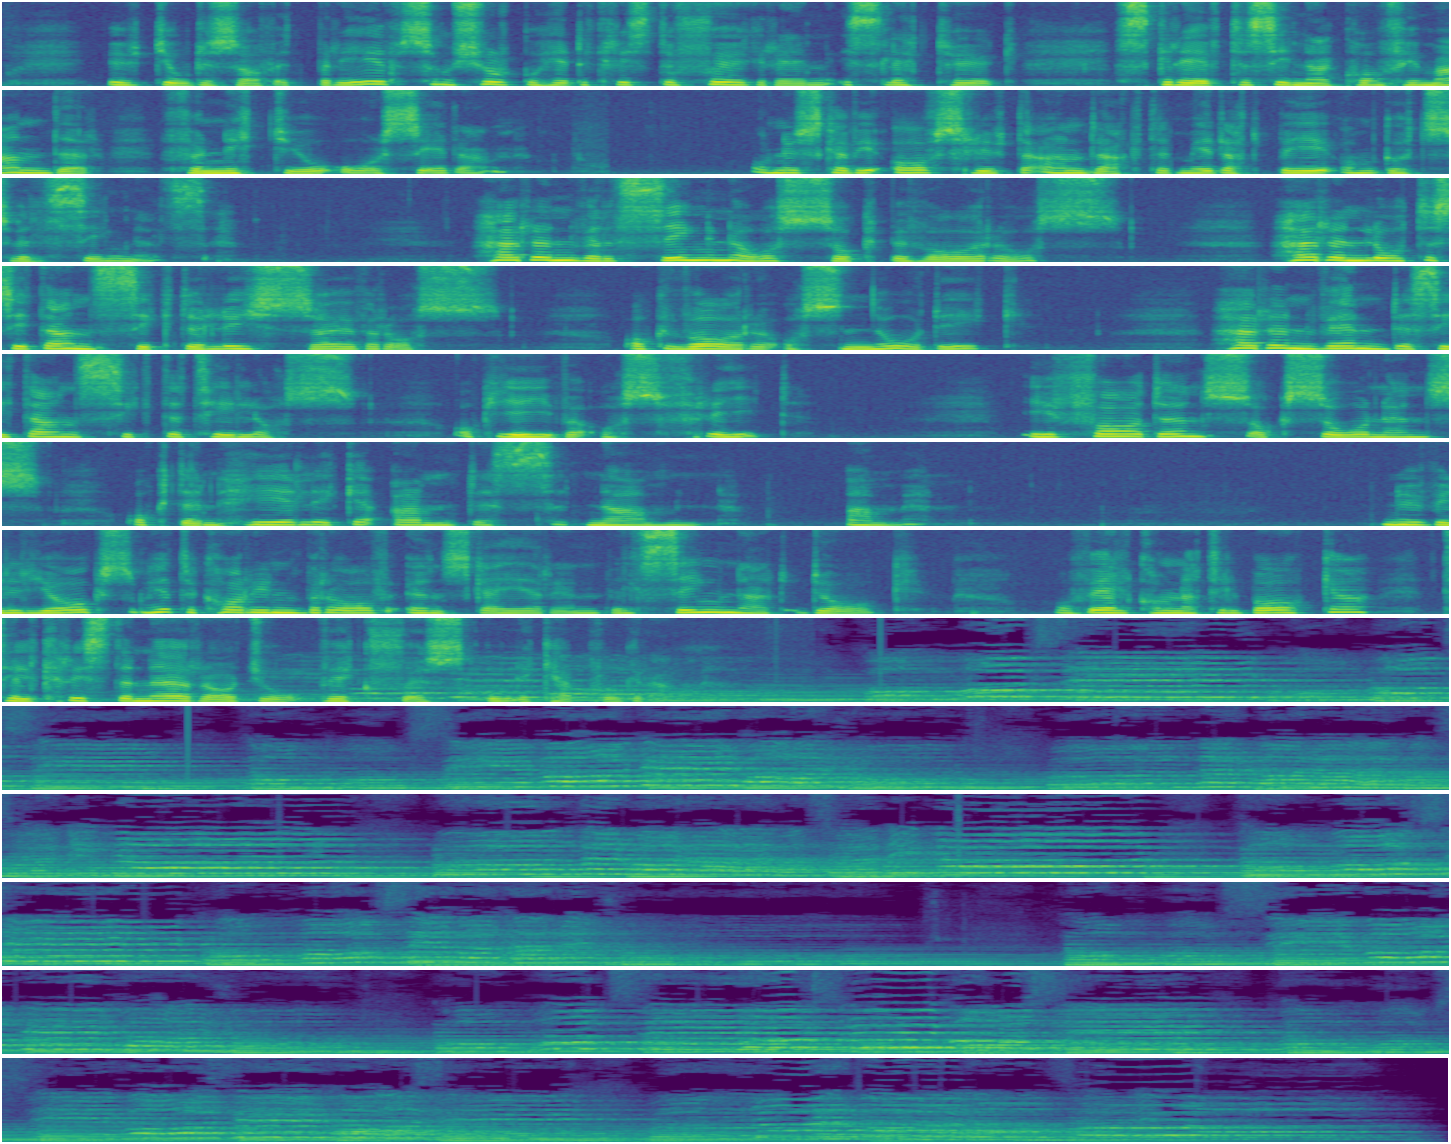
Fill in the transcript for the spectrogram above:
utgjordes av ett brev som kyrkoherde Christer Sjögren i Slätthög skrev till sina konfirmander för 90 år sedan. Och nu ska vi avsluta andakten med att be om Guds välsignelse. Herren välsigna oss och bevara oss. Herren låter sitt ansikte lysa över oss och vara oss nådig. Herren vände sitt ansikte till oss och give oss frid. I Faderns och Sonens och den helige Andes namn. Amen. Nu vill jag som heter Karin Brav önska er en välsignad dag och välkomna tillbaka till Kristen närradio Växjös olika program.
